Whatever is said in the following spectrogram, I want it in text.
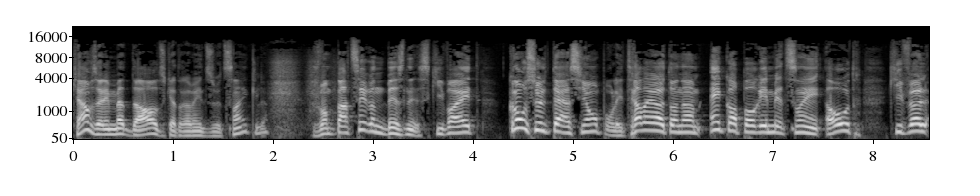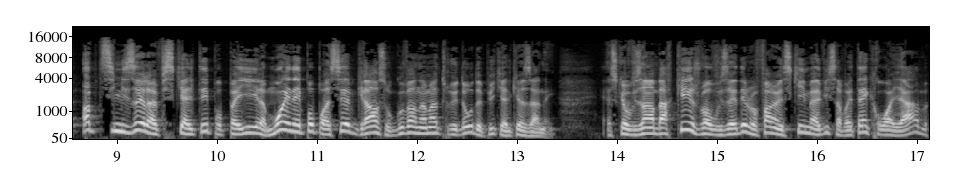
Quand vous allez me mettre dehors du 98.5, je vais me partir une business qui va être consultation pour les travailleurs autonomes, incorporés médecins et autres qui veulent optimiser leur fiscalité pour payer le moins d'impôts possible grâce au gouvernement Trudeau depuis quelques années. Est-ce que vous embarquez? Je vais vous aider. Je vais faire un scheme à vie. Ça va être incroyable.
